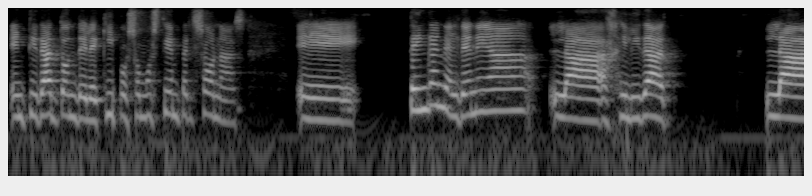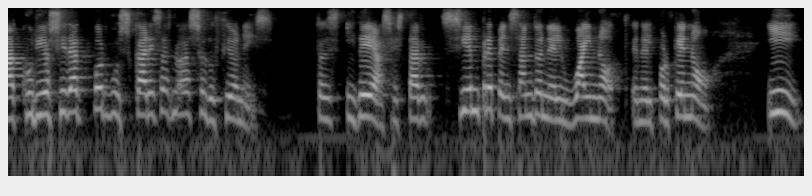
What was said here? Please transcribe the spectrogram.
entidad donde el equipo, somos 100 personas, eh, tenga en el DNA la agilidad, la curiosidad por buscar esas nuevas soluciones. Entonces, ideas, estar siempre pensando en el why not, en el por qué no. Y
